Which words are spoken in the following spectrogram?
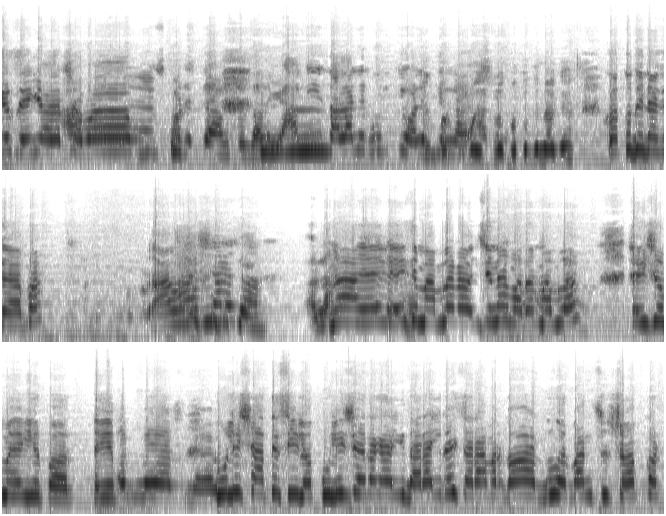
গেছে আর সব করেছে অন্ত জ্বালাই। আগে কতদিন আগে? কতদিন আগে আপা? না এই এই যে মামলাটা হয়েছে না মার্ডার মামলা? এই সময় এর পর পুলিশ সাথে ছিল পুলিশের দাঁড়াই রয়েছে আর আমার ঘর দুয়ার বানসু সব করছে।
